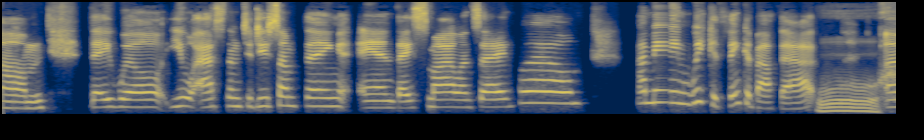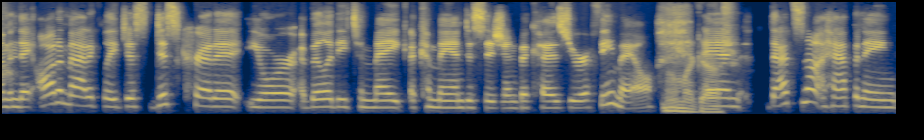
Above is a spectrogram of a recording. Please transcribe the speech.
Um, they will, you will ask them to do something and they smile and say, Well, I mean, we could think about that. Um, and they automatically just discredit your ability to make a command decision because you're a female. Oh my gosh. And that's not happening,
